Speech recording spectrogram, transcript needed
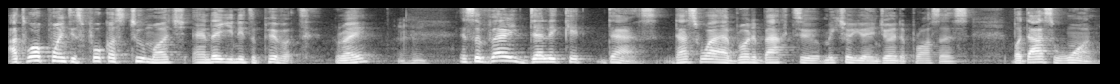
At what point is focus too much and then you need to pivot, right? Mm-hmm. It's a very delicate dance. That's why I brought it back to make sure you're enjoying the process. But that's one.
